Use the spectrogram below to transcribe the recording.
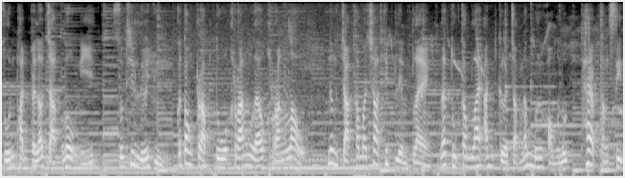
สูญพันธุ์ไปแล้วจากโลกนี้ ส่วนที่เหลืออยู่ก็ต้องปรับตัวครั้งแล้วครั้งเล่า เนื่องจากธรรมชาติที่เปลี่ยนแปลง และถูกทำลายอันเกิดจากน้ำมือของมนุษย์แทบทั้งสิ้น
